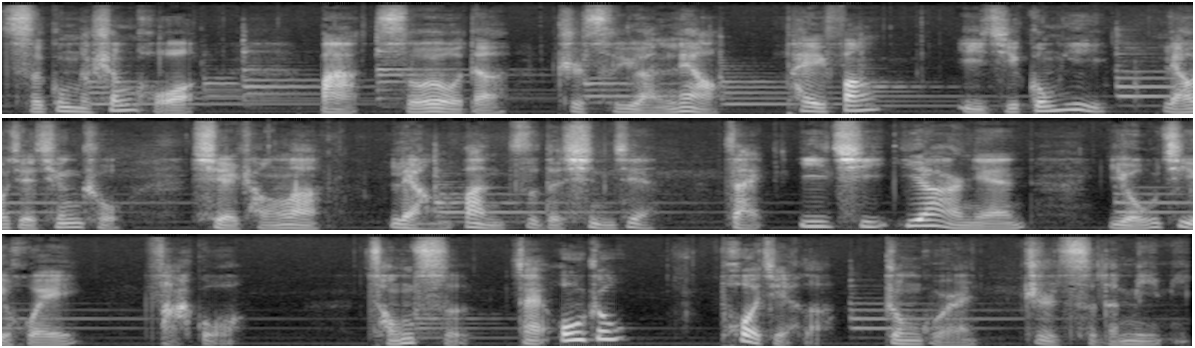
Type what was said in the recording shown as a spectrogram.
瓷工的生活，把所有的制瓷原料、配方。以及工艺了解清楚，写成了两万字的信件，在一七一二年邮寄回法国，从此在欧洲破解了中国人制瓷的秘密。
